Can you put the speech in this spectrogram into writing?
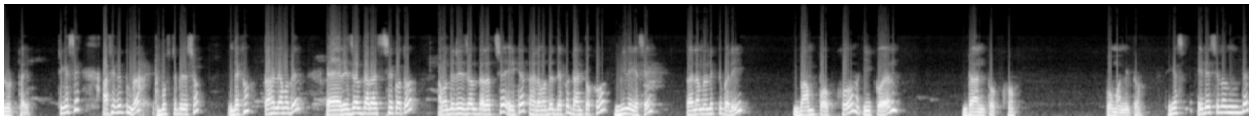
রুট ফাইভ ঠিক আছে? আশা করি তোমরা বুঝতে পেরেছ। দেখো, তাহলে আমাদের রেজাল্ট দাঁড়াচ্ছে কত? আমাদের রেজাল্ট দাঁড়াচ্ছে এইটা। তাহলে আমাদের দেখো, ডান পক্ষ মিলে গেছে। তাহলে আমরা লিখতে পারি, বাম পক্ষ ইকুয়াল ডান পক্ষ প্রমাণিত। ঠিক আছে? এটাই ছিল আমাদের।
